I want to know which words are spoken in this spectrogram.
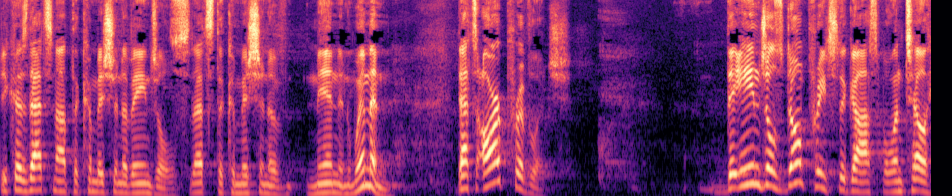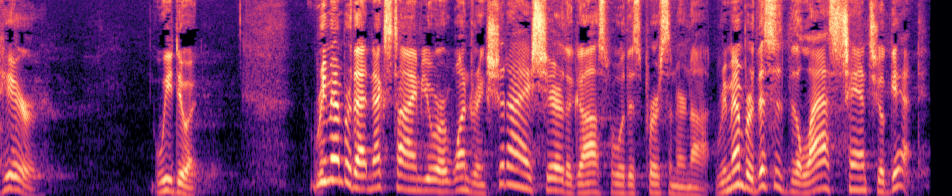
Because that's not the commission of angels, that's the commission of men and women. That's our privilege. The angels don't preach the gospel until here. We do it. Remember that next time you are wondering, should I share the gospel with this person or not? Remember, this is the last chance you'll get.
